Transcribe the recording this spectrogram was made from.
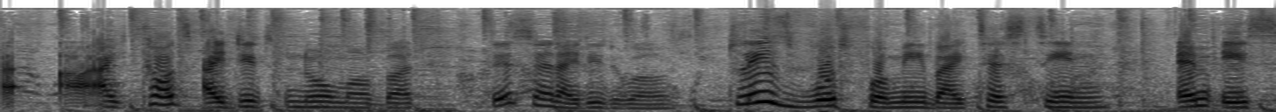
I, I thought I did normal, but they said I did well. Please vote for me by testing MAC,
